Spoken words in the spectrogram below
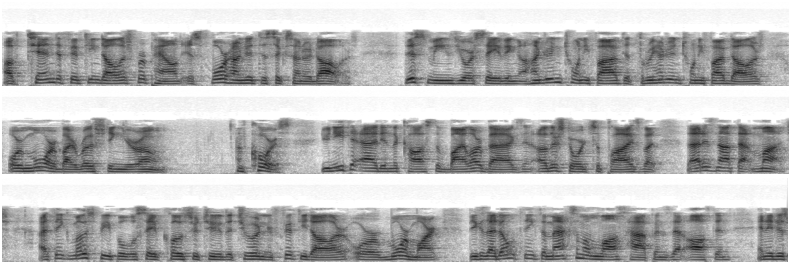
of 10 to $15 per pound is 400 to $600. This means you are saving 125 to $325 or more by roasting your own. Of course, you need to add in the cost of mylar bags and other storage supplies, but that is not that much. I think most people will save closer to the $250 or more mark because I don't think the maximum loss happens that often and it is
